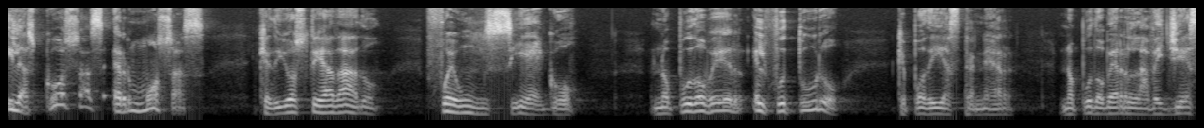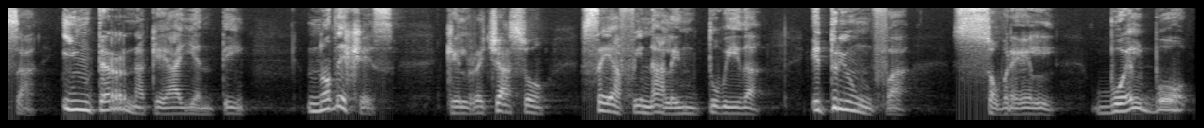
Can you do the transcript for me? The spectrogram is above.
y las cosas hermosas que Dios te ha dado, fue un ciego. No pudo ver el futuro que podías tener. No pudo ver la belleza interna que hay en ti. No dejes que el rechazo sea final en tu vida y triunfa sobre él. Vuelvo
